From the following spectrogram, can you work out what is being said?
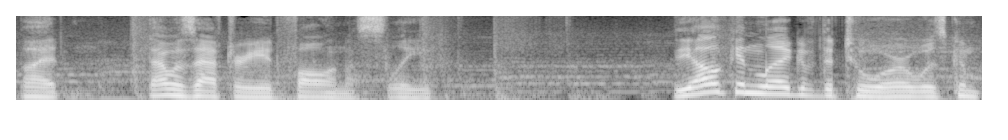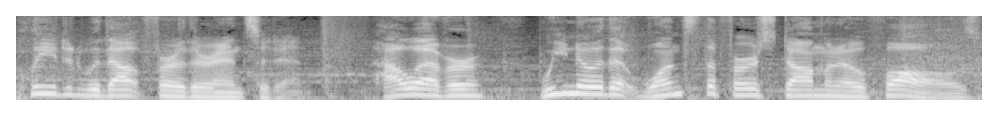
But that was after he had fallen asleep. The Alcan leg of the tour was completed without further incident. However, we know that once the first domino falls,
